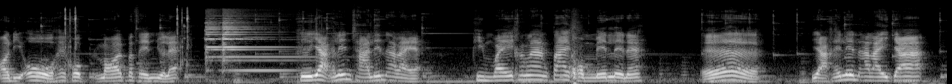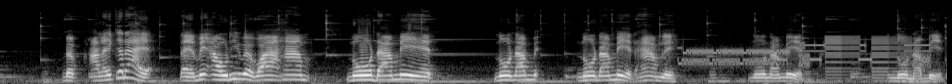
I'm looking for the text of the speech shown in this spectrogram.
ออดิโอให้ครบร้อยเปอร์เซ็นต์อยู่แล้ว คืออยากเล่นชาเล่นอะไรอะ พิมพ์ไว้ข้างล่างใต้คอมเมนต์เลยนะ เออ อยากให้เล่นอะไรจะแบบอะไรก็ได้ แต่ไม่เอาที่แบบว่าห้าม no damage no damage no damage ห้ามเลย no damage no damage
